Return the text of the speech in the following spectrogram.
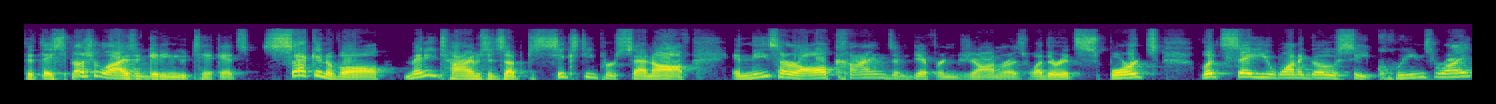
that they specialize in getting you tickets. Second of all, many times it's up to 60% off. And these are all kinds of different genres, whether it's sports. Let's say you want to go see Queensryche.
